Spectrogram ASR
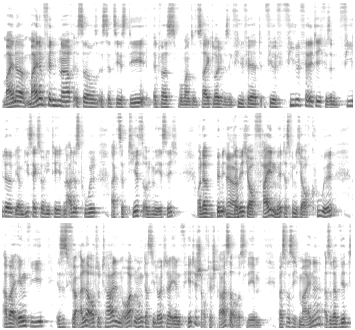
meine, meinem Empfinden nach ist, so, ist der CSD etwas, wo man so zeigt, Leute, wir sind vielfältig, viel, vielfältig, wir sind viele, wir haben die Sexualitäten, alles cool, akzeptiert und mäßig. Und da bin, ja. da bin ich ja auch fein mit, das finde ich ja auch cool. Aber irgendwie ist es für alle auch total in Ordnung, dass die Leute da ihren Fetisch auf der Straße ausleben. Weißt du, was ich meine? Also da wird,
